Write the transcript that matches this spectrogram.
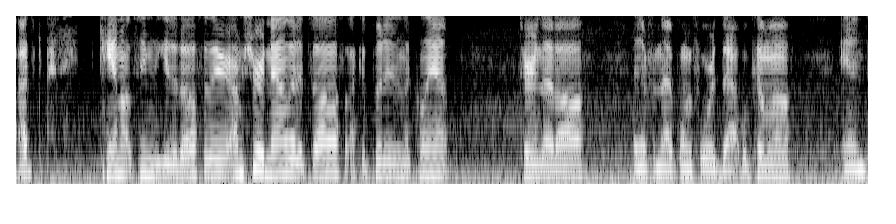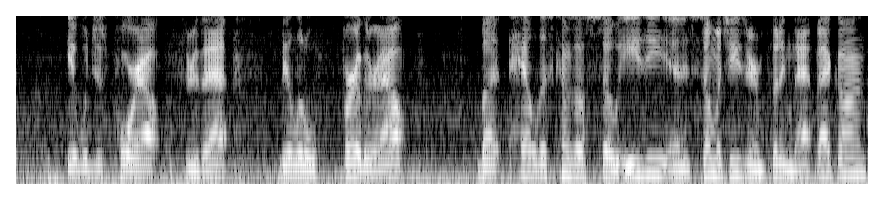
I, I cannot seem to get it off of there. I'm sure now that it's off, I could put it in the clamp, turn that off, and then from that point forward, that would come off, and it would just pour out through that, be a little further out. But hell, this comes off so easy, and it's so much easier in putting that back on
